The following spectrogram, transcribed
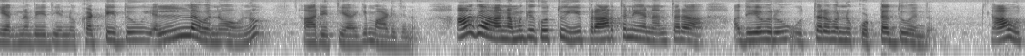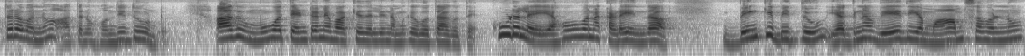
ಯಜ್ಞವೇದಿಯನ್ನು ಕಟ್ಟಿದ್ದು ಎಲ್ಲವನ್ನು ಅವನು ಆ ರೀತಿಯಾಗಿ ಮಾಡಿದನು. ಆಗ ನಮಗೆ ಗೊತ್ತು ಈ ಪ್ರಾರ್ಥನೆಯ ನಂತರ ಆ ದೇವರು ಉತ್ತರವನ್ನು ಕೊಟ್ಟದ್ದು ಎಂದು. ಆ ಉತ್ತರವನ್ನು ಆತನು ಹೊಂದಿದ್ದೂ ಉಂಟು. ಅದು ಮೂವತ್ತೆಂಟನೇ ವಾಕ್ಯದಲ್ಲಿ ನಮಗೆ ಗೊತ್ತಾಗುತ್ತೆ. ಕೂಡಲೇ ಯಹೋವನ ಕಡೆಯಿಂದ ಬೆಂಕಿ ಬಿದ್ದು ಯಜ್ಞ ವೇದಿಯ ಮಾಂಸವನ್ನು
